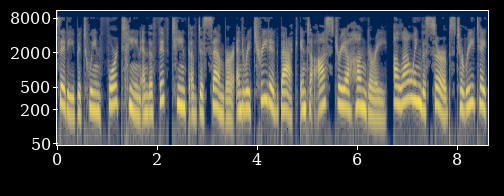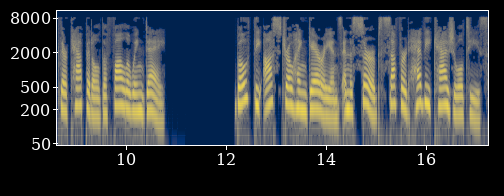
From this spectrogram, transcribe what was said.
city between 14 and 15 December and retreated back into Austria-Hungary, allowing the Serbs to retake their capital the following day. Both the Austro-Hungarians and the Serbs suffered heavy casualties,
